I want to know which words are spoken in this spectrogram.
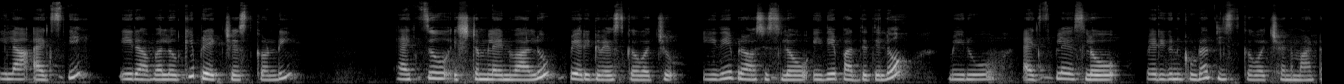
ఇలా ఎగ్స్ని ఈ రవ్వలోకి బ్రేక్ చేసుకోండి. ఎగ్స్ ఇష్టం లేని వాళ్ళు పెరుగు వేసుకోవచ్చు. ఇదే ప్రాసెస్లో ఇదే పద్ధతిలో మీరు ఎగ్స్ ప్లేస్లో పెరుగుని కూడా తీసుకోవచ్చు అనమాట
